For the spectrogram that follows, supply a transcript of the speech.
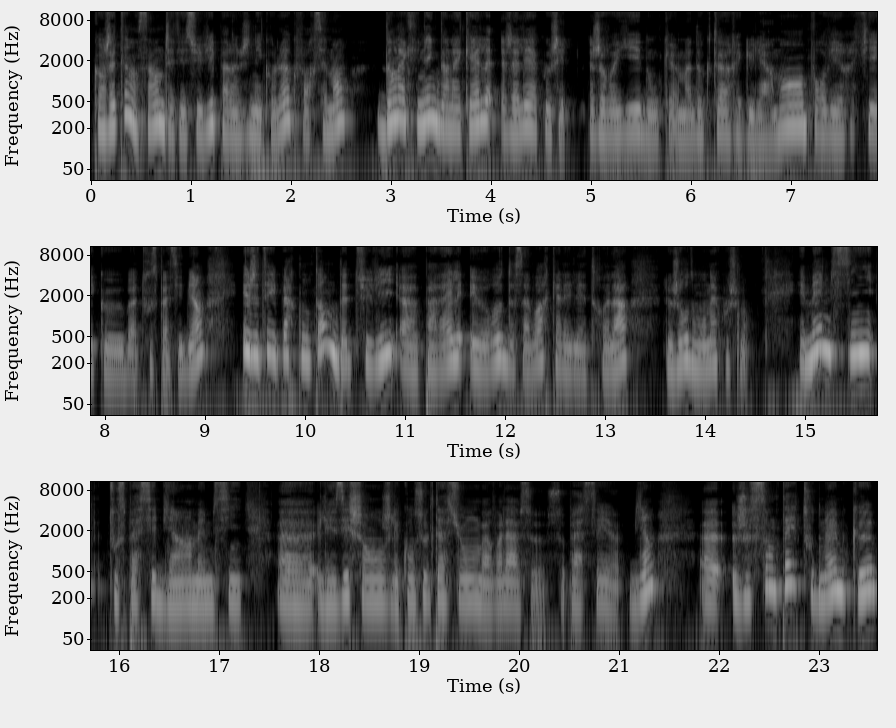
Quand j'étais enceinte, j'étais suivie par un gynécologue, forcément, dans la clinique dans laquelle j'allais accoucher. Je voyais donc ma docteure régulièrement pour vérifier que bah, tout se passait bien, et j'étais hyper contente d'être suivie euh, par elle et heureuse de savoir qu'elle allait être là le jour de mon accouchement. Et même si tout se passait bien, même si euh, les échanges, les consultations, bah voilà, se, passaient euh, bien, euh, je sentais tout de même que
